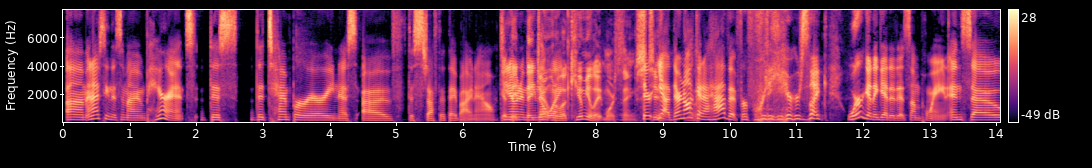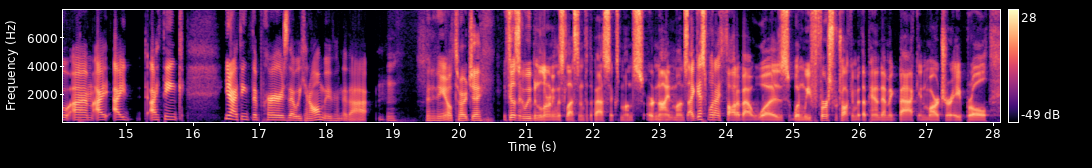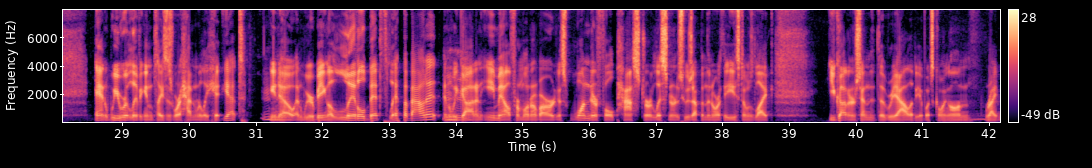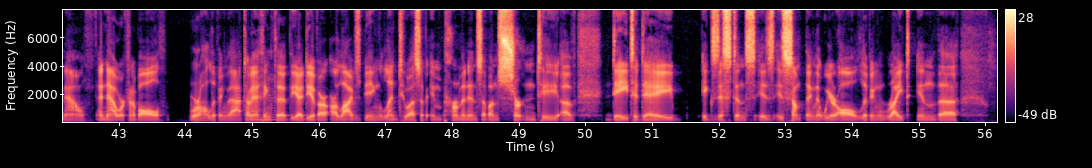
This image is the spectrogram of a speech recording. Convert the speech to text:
Um, and I've seen this in my own parents, this the temporariness of the stuff that they buy now. Do you Yeah, know they, what I mean? They don't That, want to accumulate more things. they're, too. yeah, they're not going to have it for 40 years. Like we're going to get it at some point. And so um, I, I, I think, you know, I think the prayer is that we can all move into that. Anything else, RJ? It feels like we've been learning this lesson for the past six months or nine months. I guess what I thought about was when we first were talking about the pandemic back in March or April, and we were living in places where it hadn't really hit yet, you mm-hmm. know, and we were being a little bit flip about it. And we mm-hmm. got an email from one of our just wonderful pastor listeners who's up in the Northeast and was like, you got to understand the, the reality of what's going on right now. And now we're kind of all we're all living that. I mean, I think mm-hmm. the the idea of our, our lives being lent to us of impermanence, of uncertainty, of day to day existence is is something that we are all living right in the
